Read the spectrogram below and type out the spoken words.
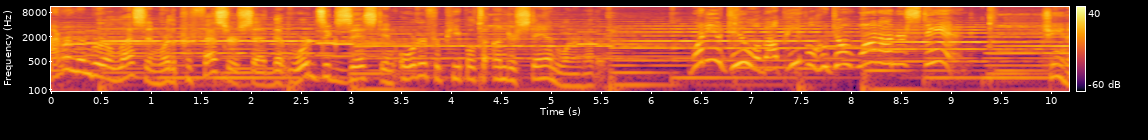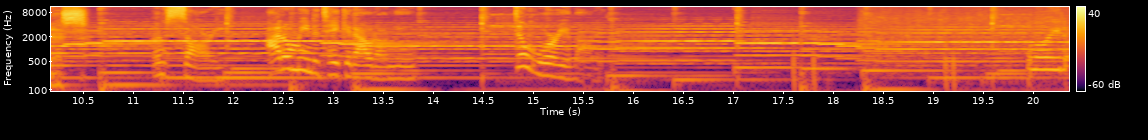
I remember a lesson where the professor said that words exist in order for people to understand one another. what do you do about people who don't want to understand? Genis, I'm sorry. I don't mean to take it out on you. Don't worry about it. Lloyd,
